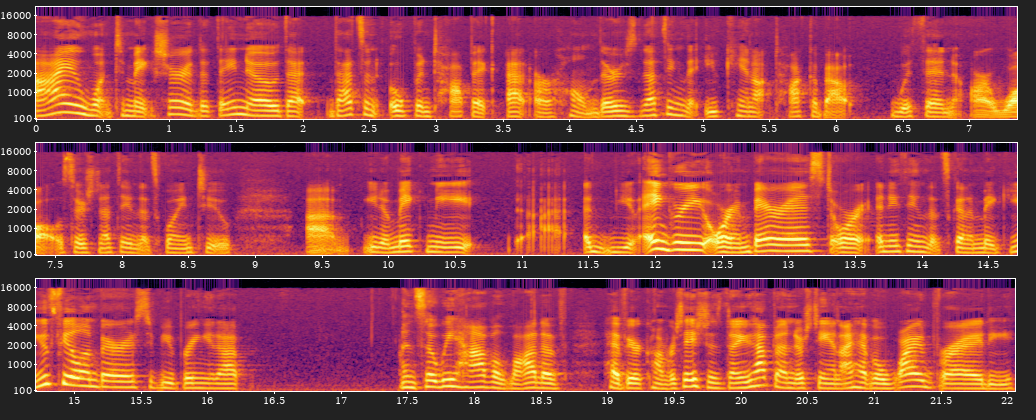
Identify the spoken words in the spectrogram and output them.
I want to make sure that they know that that's an open topic at our home. There's nothing that you cannot talk about within our walls. There's nothing that's going to, um, you know, make me uh, you angry or embarrassed or anything that's going to make you feel embarrassed if you bring it up. And so we have a lot of heavier conversations. Now you have to understand, I have a wide variety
